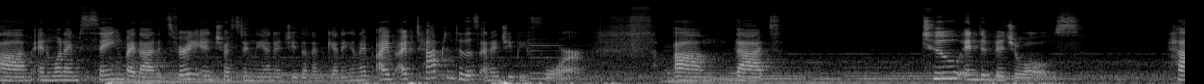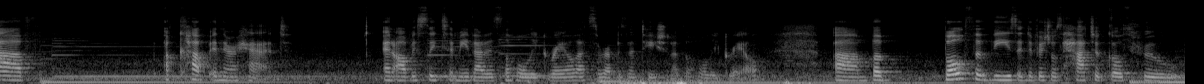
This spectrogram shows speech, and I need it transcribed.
um, and what I'm saying by that, it's very interesting the energy that I'm getting. And I've, I've, I've tapped into this energy before um, that two individuals have a cup in their hand. And obviously, to me, that is the Holy Grail. That's the representation of the Holy Grail. Um, but both of these individuals had to go through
